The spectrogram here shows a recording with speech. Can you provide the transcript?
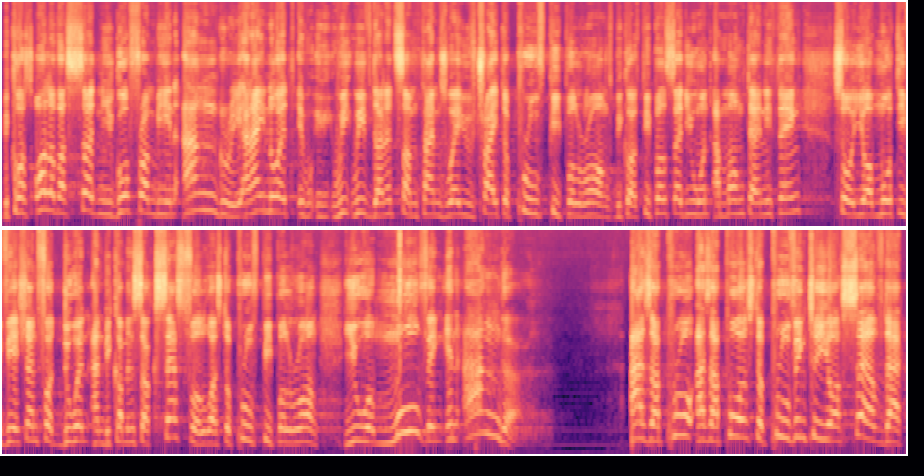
Because all of a sudden you go from being angry, and I know it, it we, we've done it sometimes where you've tried to prove people wrong because people said you won't amount to anything. So your motivation for doing and becoming successful was to prove people wrong. You were moving in anger. As, pro, as opposed to proving to yourself that,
